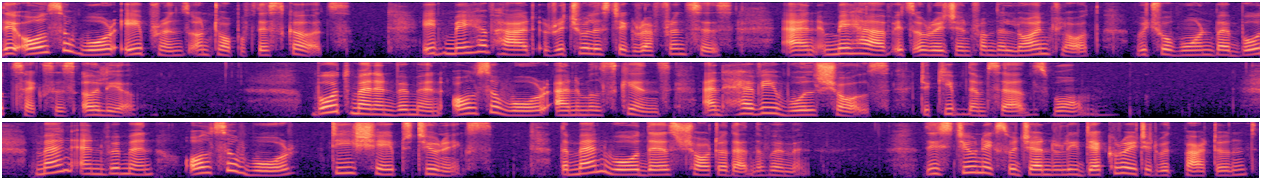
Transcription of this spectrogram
They also wore aprons on top of their skirts. It may have had ritualistic references and may have its origin from the loincloth which were worn by both sexes earlier. Both men and women also wore animal skins and heavy wool shawls to keep themselves warm. Men and women also wore T-shaped tunics. The men wore theirs shorter than the women. These tunics were generally decorated with patterned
